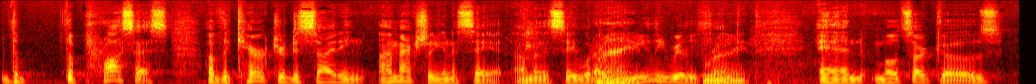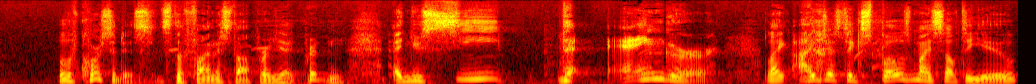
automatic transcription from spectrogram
the the process of the character deciding, I'm actually going to say it. I'm going to say what I really, really think. Right. And Mozart goes, Well, of course it is. It's the finest opera yet written. And you see the anger. Like, I just exposed myself to you,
